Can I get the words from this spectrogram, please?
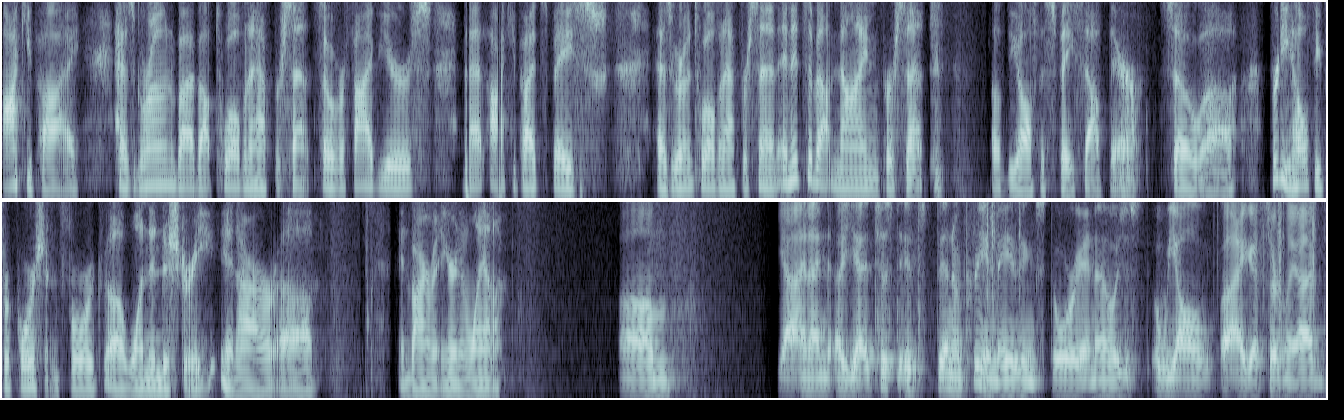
occupy has grown by about 12.5%. So over five years, that occupied space has grown 12.5%, and it's about 9% of the office space out there. So uh, pretty healthy proportion for uh, one industry in our uh, environment here in Atlanta. Um, yeah, and I uh, yeah, it's just it's been a pretty amazing story. I know it's just we all I guess certainly I've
